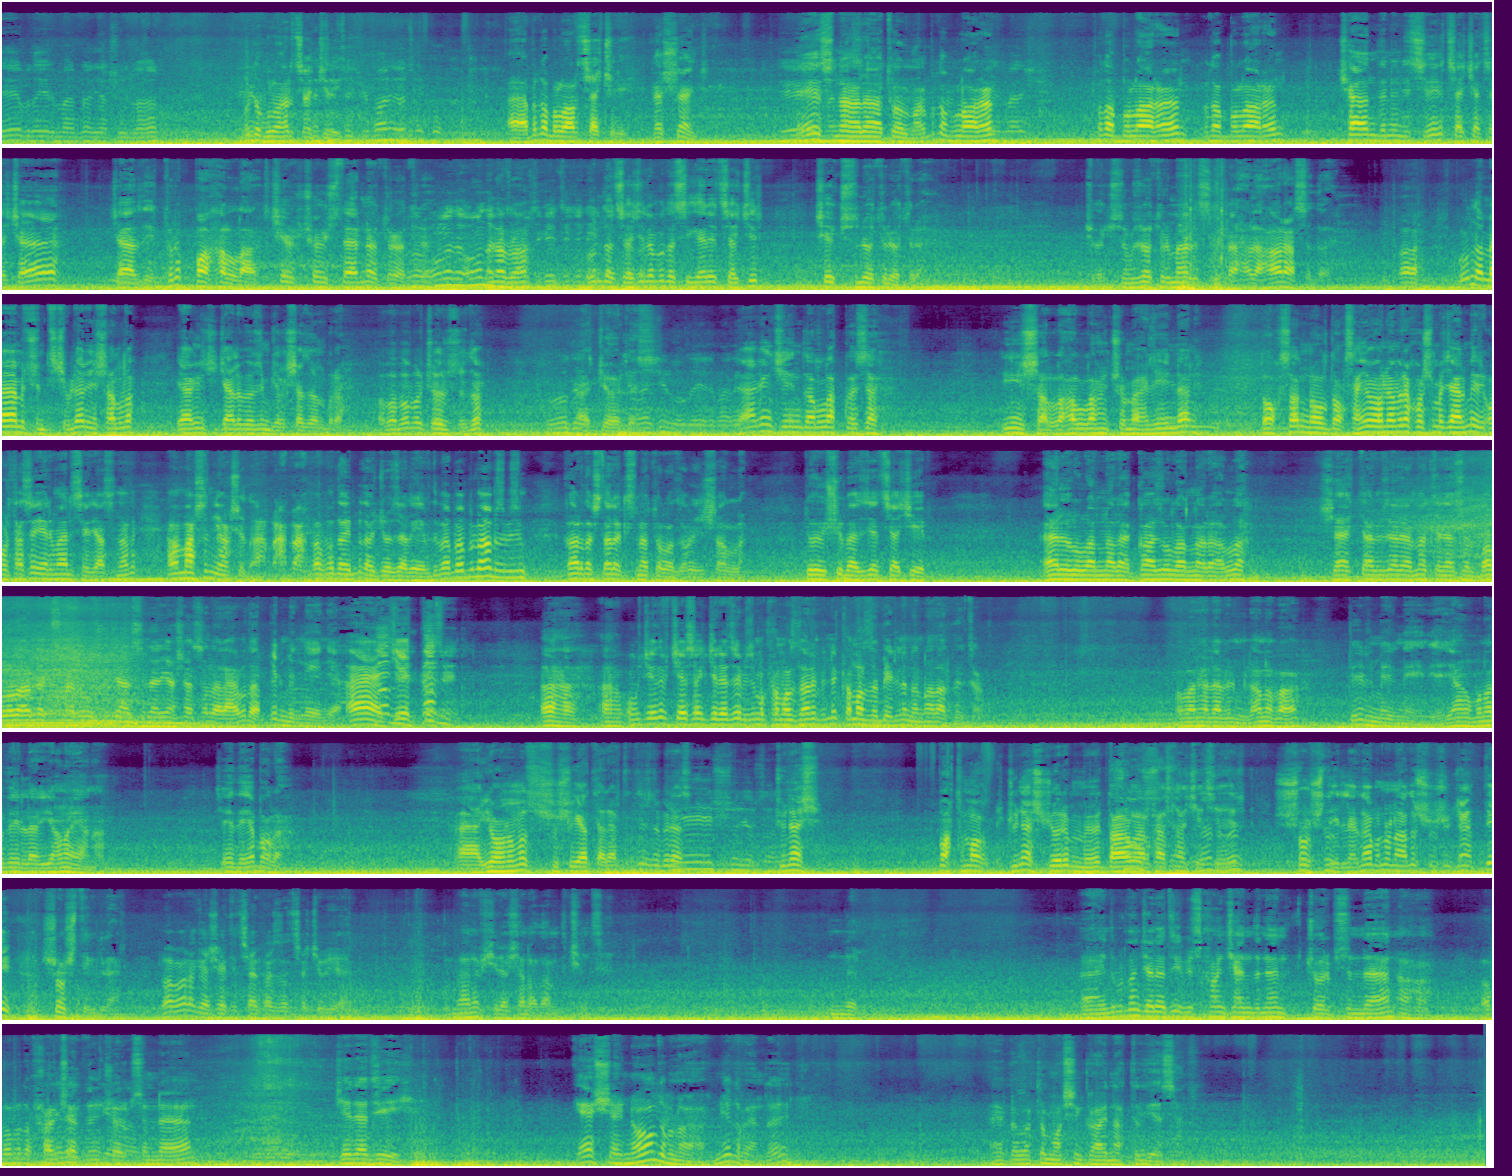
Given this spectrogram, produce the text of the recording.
yerdir. Bu da ermənilər yaşayırlar. Bu da bunları çəkirik. Hə, bu da bunları çəkirik. Qəşəng. Heç narahat olma. Bu da bunların, bu da bunların, bu da bunların kəndinin içi çəkə-çəkə gəldi. Durub baxırlar. Kö köyslərini ötürə-ötürə. Ona da ona da bax. Bunu da çəkirəm, bu da siqaret çəkir. Köksünü ötürə-ötürə. Köksünüzü ötürməlisiniz hələ harasıdır? Ha, bunu da mənim üçün tikiblər inşallah. Yəqin ki, gəlib özüm yığışacam bura. Baba, baba görürsüz də. Gördünüz. Yəqin ki, indi Allah qoysa inşallah Allahın köməkliyi ilə 90 090. Yox, o nömrə xoşuma gəlmir. Ortası erməni seriyasındadır. Amma maşın yaxşıdır. Bax, bax, bax, bu da bu da gözəl evdir. Bax, bu hamısı bizim qardaşlara qismət olacaq inşallah. Döyüşüb əziyyət çəkib əlil olanlara, qazi olanlara Allah şəhidlərimizə rəhmət eləsin. Balalarına qismət olsun, gəlsinlər, yaşasınlar. Ha, bu da bilmir neyini. Ver, getdi. Aha, aha. O gedib gəlsən girəcək bizim o kamazların birini kamazla belinlə anar verəcəm. Onlar hələ bilmir, ana bax. Bilmir edir. Yəni buna deyirlər yana yana. Şey deyə bala. Hə, yolumuz Şuşuya tərəfdir. Düzdür biraz. Günəş batmaq, günəş görünmür, dağın deyirlər, keçir. hə? Şoş deyirlər də, bunun adı Şuşu kənddir, Şoş deyirlər. Bax, ara qəşəkdir, çərpəzə çəkir ya. Bu Məni fikirləşən adamdır kimsə. İndi Hə, indi buradan gələcəyik biz Xan kəndinin körpüsündən. Aha. Baba bu da Xan kəndinin körpüsündən gedəcəyik. Qəşəng, nə oldu buna? Niyə də bəndə? Hə, qabaqda maşın qaynatdı deyəsən.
